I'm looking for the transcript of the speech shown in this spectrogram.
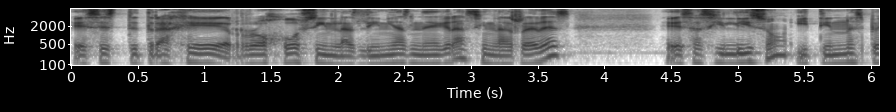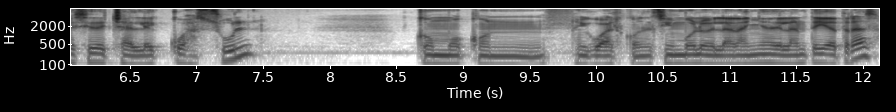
Es este traje rojo sin las líneas negras, sin las redes. Es así liso y tiene una especie de chaleco azul como con igual con el símbolo de la araña delante y atrás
